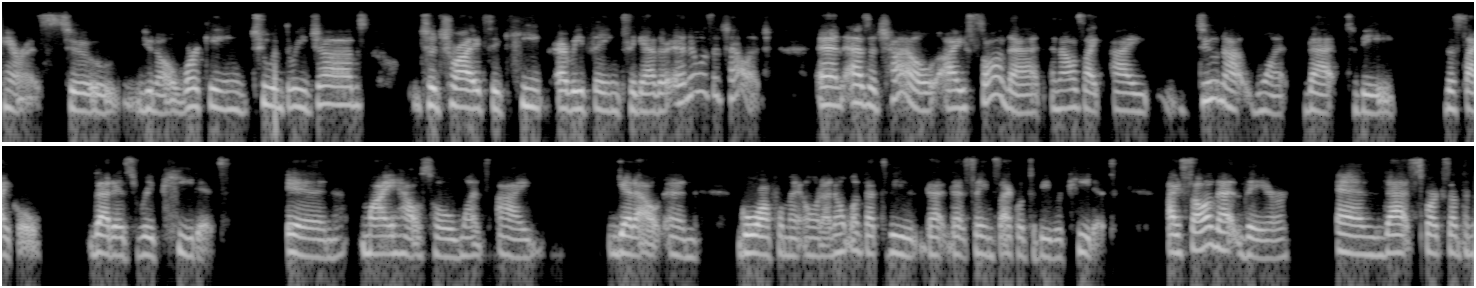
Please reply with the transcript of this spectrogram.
parents to you know working two and three jobs to try to keep everything together and it was a challenge. And as a child i saw that and i was like i do not want that to be the cycle that is repeated in my household once i get out and go off on my own. I don't want that to be that that same cycle to be repeated. I saw that there and that sparked something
